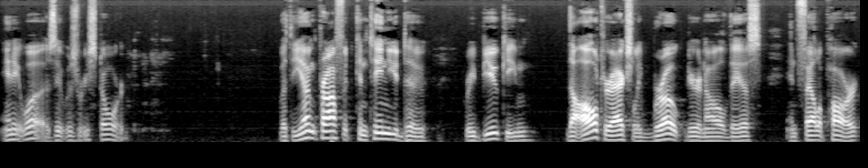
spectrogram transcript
and it was. It was restored. But the young prophet continued to rebuke him. The altar actually broke during all this and fell apart.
